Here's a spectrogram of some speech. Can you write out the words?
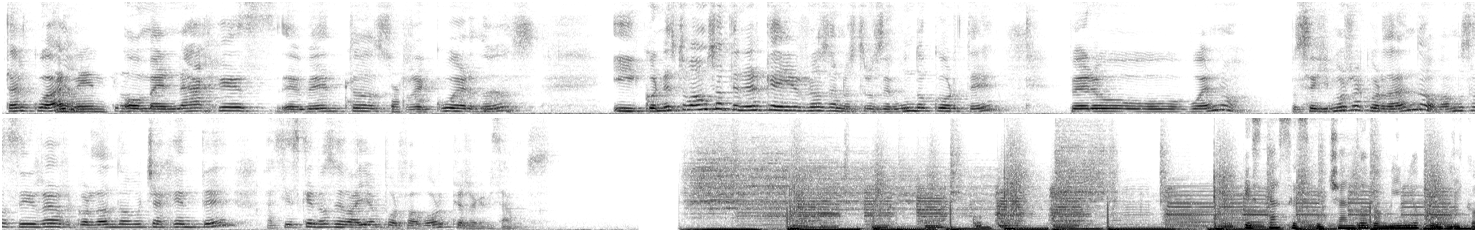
tal cual, homenajes, eventos, recuerdos y con esto vamos a tener que irnos a nuestro segundo corte, pero bueno, pues seguimos recordando, vamos a seguir recordando a mucha gente, así es que no se vayan por favor, que regresamos. Estás escuchando Dominio Público.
